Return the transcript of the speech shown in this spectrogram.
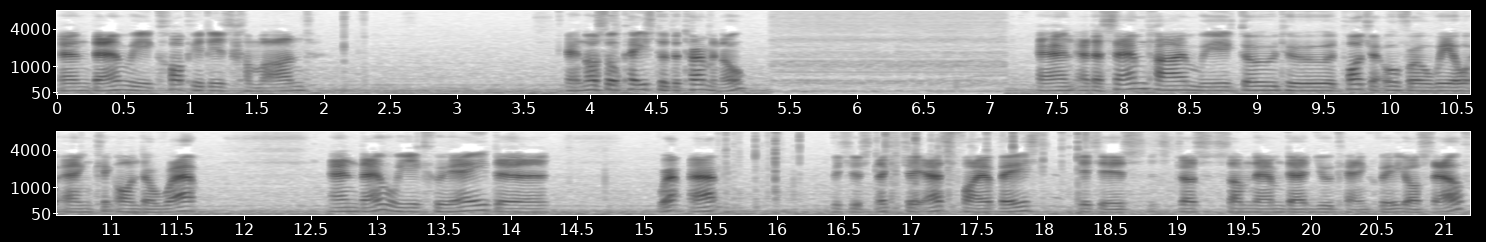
and then we copy this command and also paste to the terminal. And at the same time, we go to project overview and click on the web. And then we create the web app, which is Next.js Firebase. This is just some name that you can create yourself.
